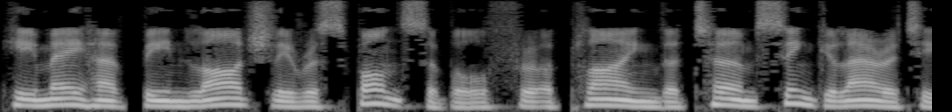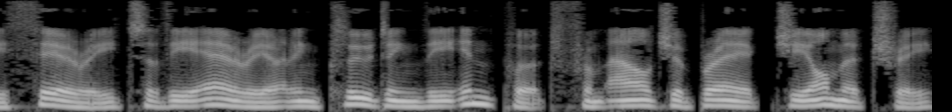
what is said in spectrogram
He may have been largely responsible for applying the term singularity theory to the area including the input from algebraic geometry,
